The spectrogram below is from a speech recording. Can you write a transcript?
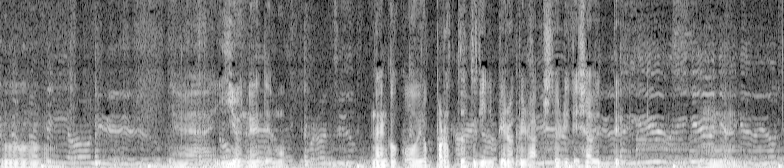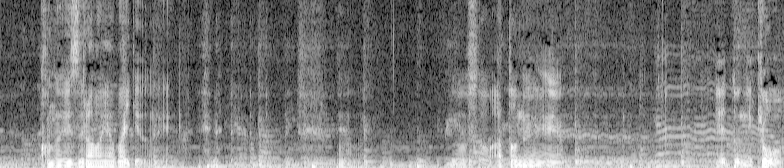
え。うん。いやいいよねでも。なんかこう酔っ払った時にペラペラ一人で喋って。うん。この絵面はやばいけどね、うん、そうそう。あとねえっ、ー、とね今日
